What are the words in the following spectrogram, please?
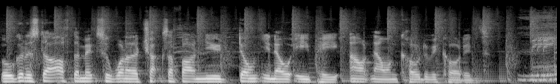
But we're going to start off the mix with one of the tracks off our new Don't You Know EP, out now on Coda Recordings. Mix.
